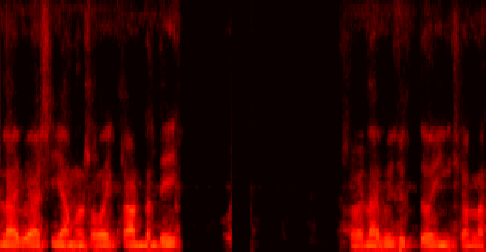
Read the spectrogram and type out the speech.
লাইভে আসি আমরা সবাই একটু আড্ডা দিই। সবাই লাইভে যুক্ত ইনশাল্লাহ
